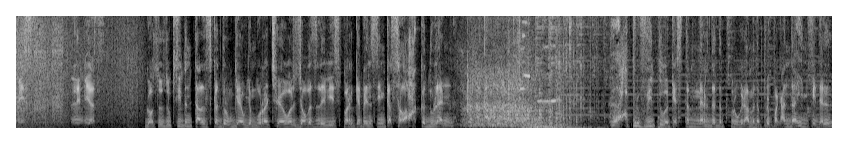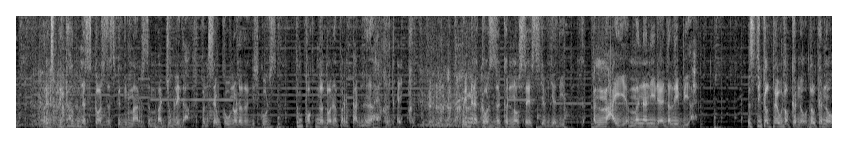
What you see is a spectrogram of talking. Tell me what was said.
libis, líbies, gossos occidentals que drogueu i emborratxeu els joves libis perquè pensin que sóc dolent. Ah, Aprofito aquesta merda de programa de propaganda infidel per explicar algunes coses que dimarts em vaig oblidar. Penseu que una hora de discurs tampoc no dona per tant. Primera cosa que no sé si havia dit. Mai me n'aniré de Líbia. Estic al peu del canó, del canó,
